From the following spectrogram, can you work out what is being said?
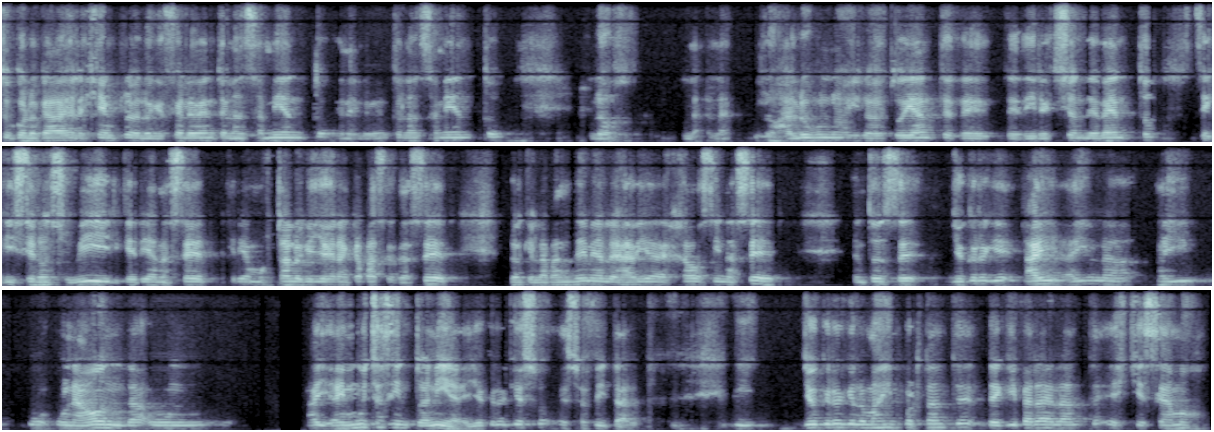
tú colocabas el ejemplo de lo que fue el evento de lanzamiento. En el evento de lanzamiento, los, los alumnos y los estudiantes de, dirección de eventos se quisieron subir, querían hacer, querían mostrar lo que ellos eran capaces de hacer, lo que la pandemia les había dejado sin hacer. Entonces, yo creo que hay, hay, una, hay una onda, un, hay, hay, mucha sintonía, y yo creo que eso, eso es vital. Y yo creo que lo más importante de aquí para adelante es que seamos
